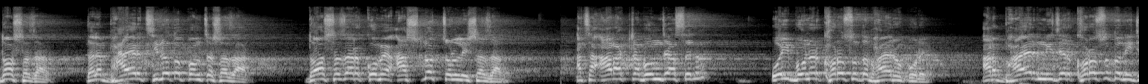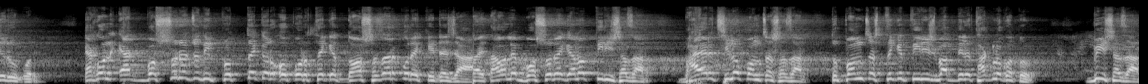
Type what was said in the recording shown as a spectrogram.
দশ হাজার। তাহলে ভাইয়ের ছিল তো পঞ্চাশ হাজার। দশ হাজার কমে আসলো চল্লিশ হাজার। আচ্ছা আর একটা বোন যে আছে না, ওই বোনের খরচও তো ভাইয়ের উপরে, আর ভাইয়ের নিজের খরচও তো নিজের উপরে। এখন এক বছরে যদি প্রত্যেকের ওপর থেকে দশ হাজার করে কেটে যায় তাহলে বছরে গেল তিরিশ হাজার, ভাইয়ের ছিল পঞ্চাশ হাজার, তো পঞ্চাশ থেকে তিরিশ বাদ দিলে থাকল কত? বিশ হাজার,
